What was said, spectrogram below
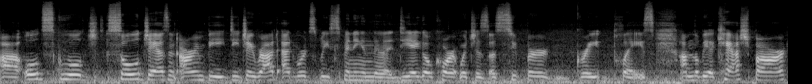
uh, old school j- soul, jazz, and R&B. DJ Rod Edwards will be spinning in the Diego Court, which is a super great place. Um, there'll be a cash bar,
